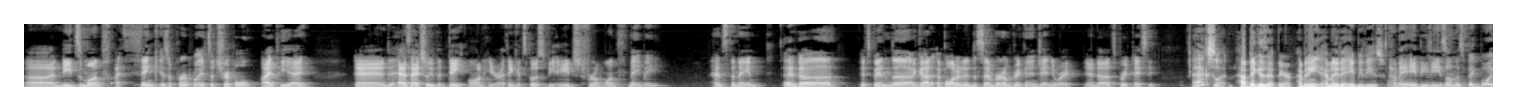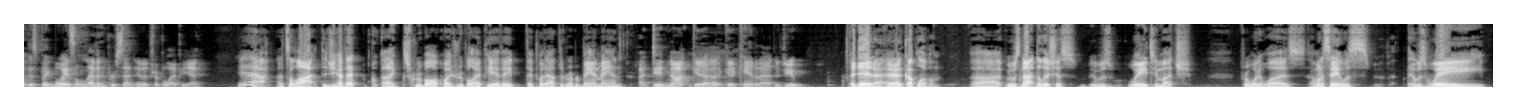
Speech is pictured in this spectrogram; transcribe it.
Uh, Needs a Month, I think, is appropriate. It's a triple IPA, and it has actually the date on here. I think it's supposed to be aged for a month, maybe, hence the name. And uh, it's been uh, I got it, I bought it in December. I'm drinking it in January, and uh, it's pretty tasty. Excellent. How big is that beer? How many? How many of the ABVs? How many ABVs on this big boy? This big boy is 11% in a triple IPA. Yeah, that's a lot. Did you have that like screwball quadruple IPA they they put out, the Rubber Band Man? I did not get a get a can of that. Did you? I did. I, I had a couple of them. Uh, it was not delicious. It was way too much for what it was. I want to say it was it was way,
